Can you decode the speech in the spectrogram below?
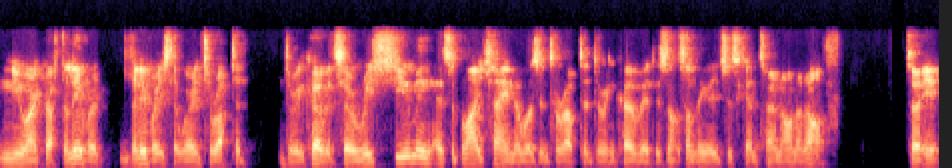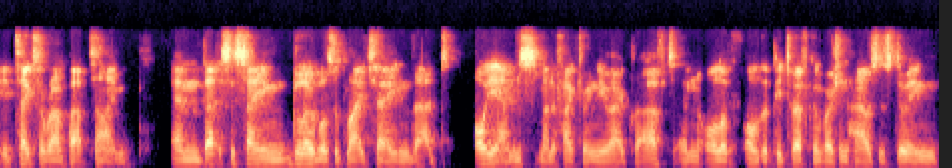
new aircraft delivered deliveries that were interrupted during COVID. So resuming a supply chain that was interrupted during COVID is not something that you just can turn on and off. So it, it takes a ramp up time. And that's the same global supply chain that OEMs manufacturing new aircraft and all of all the P2F conversion houses doing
